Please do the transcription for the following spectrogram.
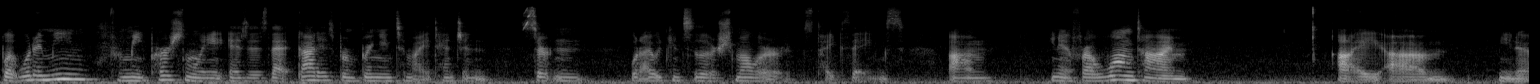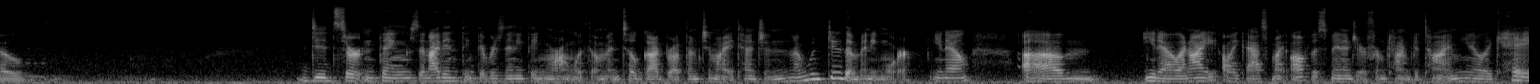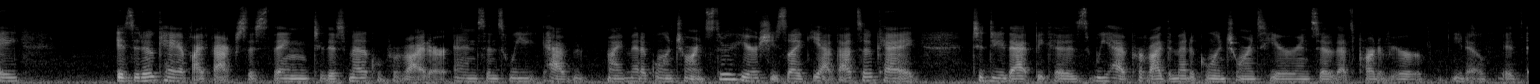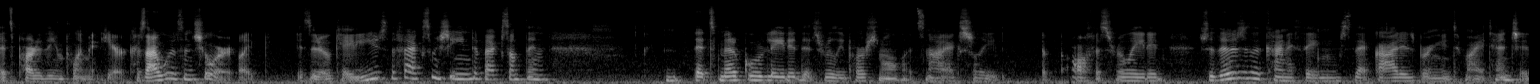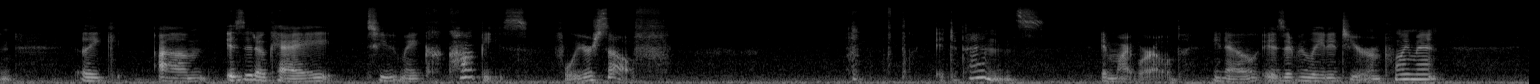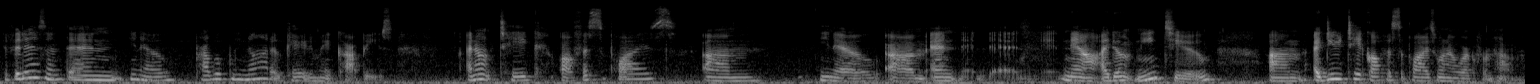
But what I mean for me personally is is that God has been bringing to my attention certain what I would consider smaller type things. Um, you know, for a long time, I, um, you know, did certain things and I didn't think there was anything wrong with them until God brought them to my attention and I wouldn't do them anymore, you know. Um, you know, and I like ask my office manager from time to time, you know, like, hey, is it okay if I fax this thing to this medical provider? And since we have my medical insurance through here, she's like, yeah, that's okay to do that because we have provide the medical insurance here and so that's part of your you know it, it's part of the employment here. Because i wasn't sure like is it okay to use the fax machine to fax something that's medical related that's really personal it's not actually office related? So those are the kind of things that god is bringing to my attention. Like um, is it okay to make copies for yourself depends in my world. You know, is it related to your employment? If it isn't, then, you know, probably not okay to make copies. I don't take office supplies, um, you know, um, and now I don't need to. Um, I do take office supplies when I work from home.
